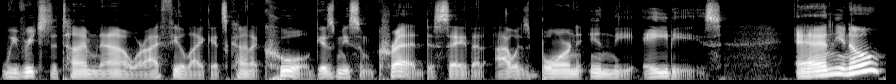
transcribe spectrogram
we've reached a time now where I feel like it's kind of cool, gives me some cred to say that I was born in the 80s. And, you know,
